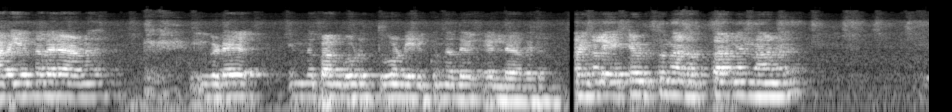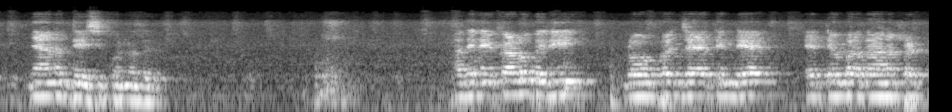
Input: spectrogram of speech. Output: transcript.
അറിയുന്നവരാണ് ഇവിടെ ഇന്ന് പങ്കെടുത്തുകൊണ്ടിരിക്കുന്നത് എല്ലാവരും. കാര്യങ്ങൾ ഏറ്റെടുത്ത് നടത്താമെന്നാണ് ഞാൻ ഉദ്ദേശിക്കുന്നത്. അതിനേക്കാൾ ഉപരി ബ്ലോക്ക് പഞ്ചായത്തിന്റെ ഏറ്റവും പ്രധാനപ്പെട്ട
